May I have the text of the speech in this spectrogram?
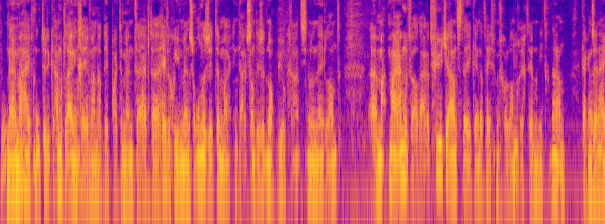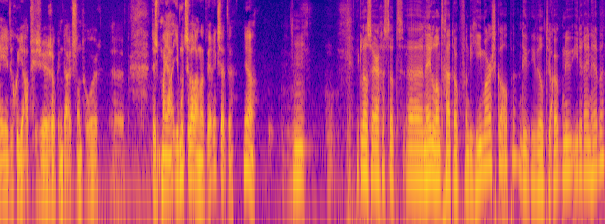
Nee, maar hij, heeft natuurlijk, hij moet leiding geven aan dat departement. Hij heeft daar hele goede mensen onder zitten. Maar in Duitsland is het nog bureaucratischer dan in Nederland. Uh, maar, maar, hij moet wel daar het vuurtje aansteken. En dat heeft mevrouw Lamprecht helemaal niet gedaan. Kijk, er zijn hele goede adviseurs ook in Duitsland hoor. Uh, dus, maar ja, je moet ze wel aan het werk zetten. Ja. Hm. Ik las ergens dat uh, Nederland gaat ook van die HIMARS kopen. Die, die wil natuurlijk ja. ook nu iedereen hebben.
